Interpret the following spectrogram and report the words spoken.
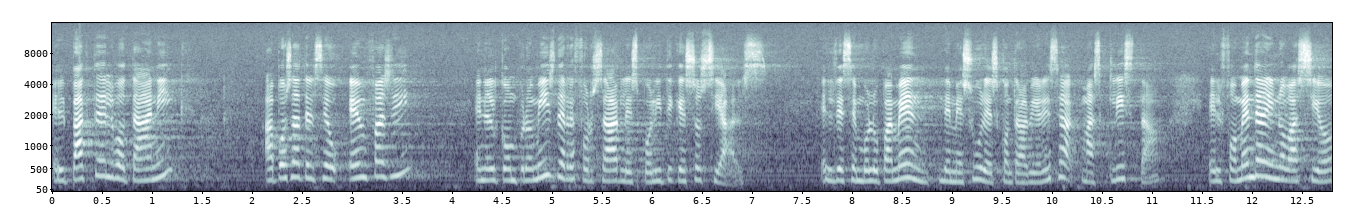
El Pacte del Botànic ha posat el seu èmfasi en el compromís de reforçar les polítiques socials, el desenvolupament de mesures contra la violència masclista, el foment de la innovació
